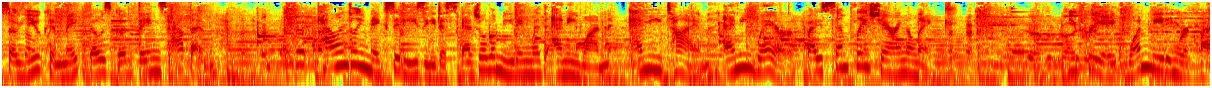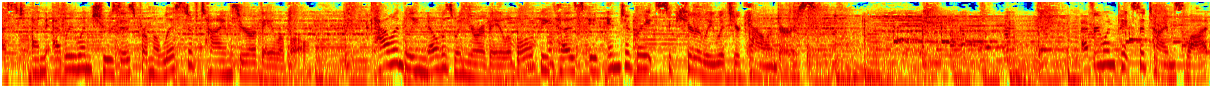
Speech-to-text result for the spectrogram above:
So you can make those good things happen. Calendly makes it easy to schedule a meeting with anyone, anytime, anywhere by simply sharing a link. You create one meeting request and everyone chooses from a list of times you're available. Calendly knows when you're available because it integrates securely with your calendars. Everyone picks a time slot,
